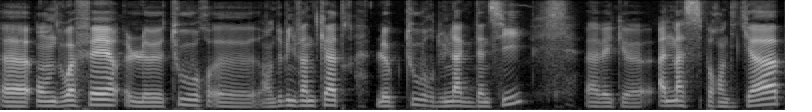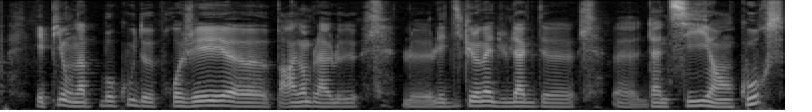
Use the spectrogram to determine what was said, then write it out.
Euh, on doit faire le tour euh, en 2024, le tour du lac d'Annecy avec euh, Annemasse Sport Handicap. Et puis on a beaucoup de projets, par exemple les 10 km du lac d'Annecy en course.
